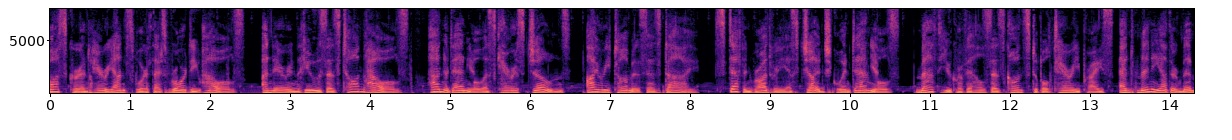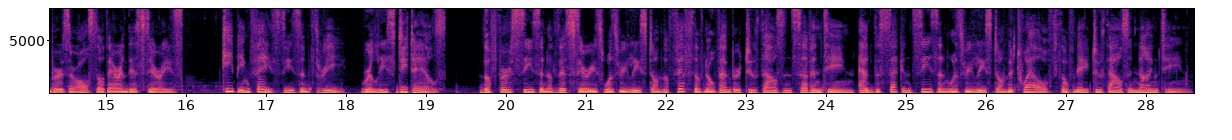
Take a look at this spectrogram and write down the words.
Oscar and Harry Unsworth as Rory Howells, Aneurin Hughes as Tom Howells, Hannah Daniel as Cerys Jones, Eiry Thomas as Di, Stefan Rhodri as Judge Gwen Daniels, Matthew Cravels as Constable Terry Price, and many other members are also there in this series. Keeping Faith Season 3, Release Details The first season of this series was released on the 5th of November 2017 and the second season was released on the 12th of May 2019.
